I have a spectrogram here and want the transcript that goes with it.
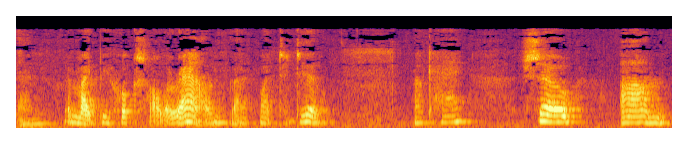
then there might be hooks all around, but what to do? Okay? So, um,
